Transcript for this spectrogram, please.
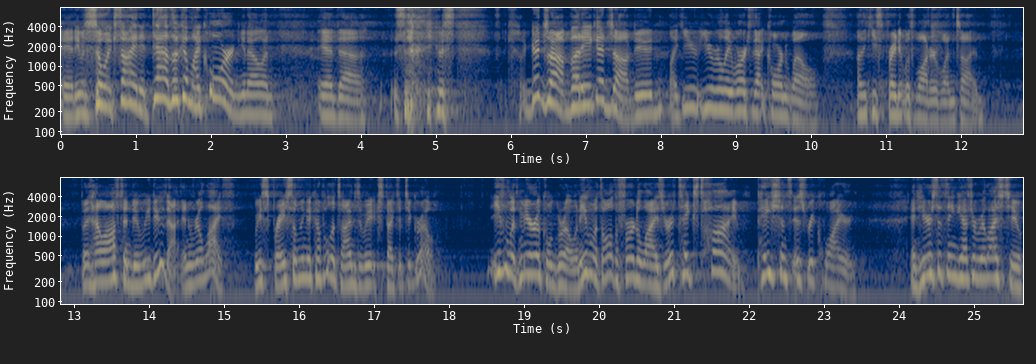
And he was so excited. Dad, look at my corn, you know. And, and uh, so he was like, good job, buddy. Good job, dude. Like, you, you really worked that corn well. I think he sprayed it with water one time. But how often do we do that in real life? We spray something a couple of times and we expect it to grow. Even with Miracle-Gro and even with all the fertilizer, it takes time. Patience is required. And here's the thing you have to realize too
